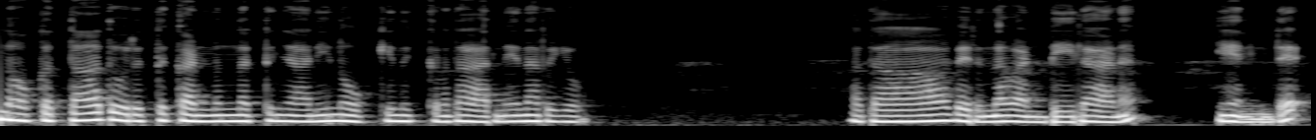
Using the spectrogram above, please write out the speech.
നോക്കത്താ ദൂരത്ത് കണ്ണുന്നിട്ട് ഞാൻ ഈ നോക്കി നിൽക്കുന്നത് ആരനെന്നറിയോ അതാ വരുന്ന വണ്ടിയിലാണ് എന്റെ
